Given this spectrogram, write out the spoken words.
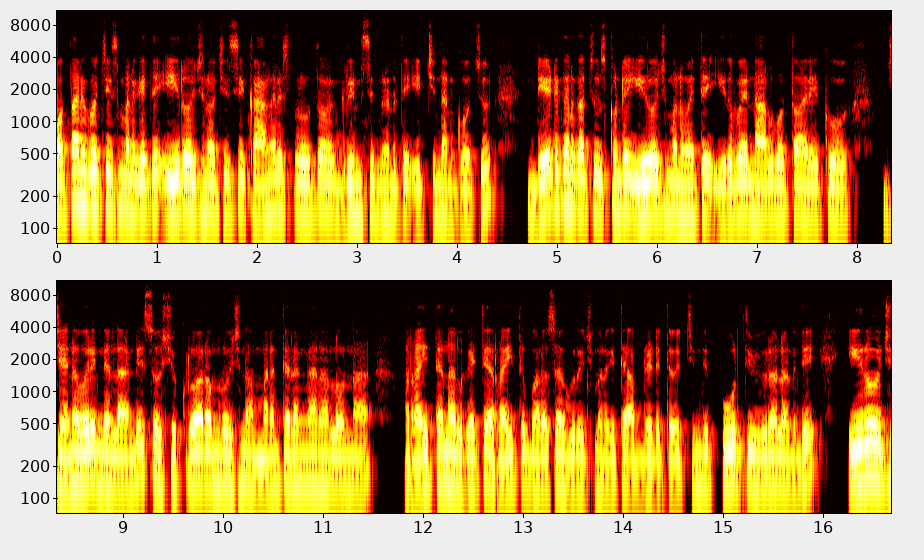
మొత్తానికి వచ్చేసి మనకైతే ఈ రోజున వచ్చేసి కాంగ్రెస్ ప్రభుత్వం గ్రీన్ సిగ్నల్ అయితే ఇచ్చింది అనుకోవచ్చు డేట్ కనుక చూసుకుంటే ఈ రోజు మనమైతే ఇరవై నాలుగో తారీఖు జనవరి నెల అండి. సో శుక్రవారం రోజున మన తెలంగాణలో ఉన్న రైతన్నలకైతే రైతు భరోసా గురించి మనకైతే అప్డేట్ అయితే వచ్చింది. పూర్తి వివరాలు అనేది ఈరోజు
